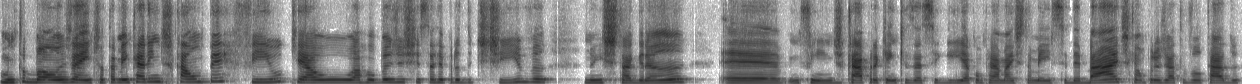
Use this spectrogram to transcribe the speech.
Muito bom, gente. Eu também quero indicar um perfil que é o Justiça Reprodutiva no Instagram. É, enfim, indicar para quem quiser seguir e acompanhar mais também esse debate, que é um projeto voltado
